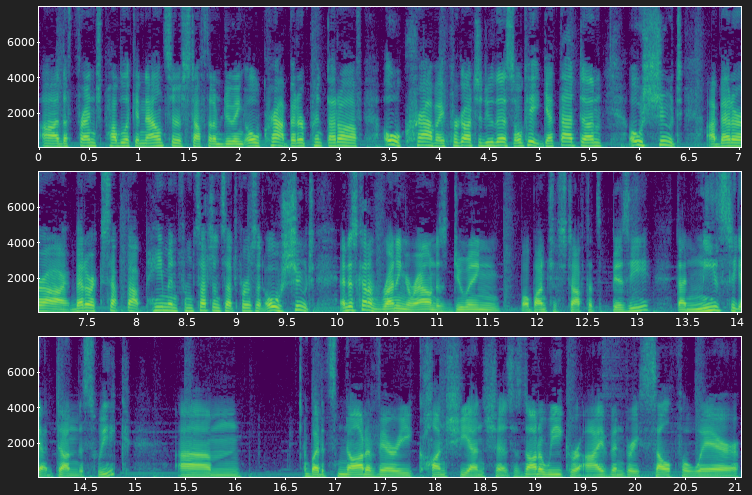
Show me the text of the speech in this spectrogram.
uh, the French public announcer stuff that I'm doing. Oh crap, better print that off. Oh crap, I forgot to do this. Okay, get that done. Oh shoot, I better uh, better accept that payment from such and such person. Oh shoot, and just kind of running around is doing a bunch of stuff that's busy that needs to get done this week. Um, but it's not a very conscientious. It's not a week where I've been very self aware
